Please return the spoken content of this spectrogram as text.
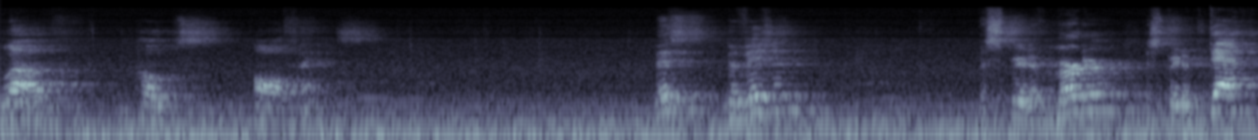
Love hopes all things. This division, the spirit of murder, the spirit of death,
